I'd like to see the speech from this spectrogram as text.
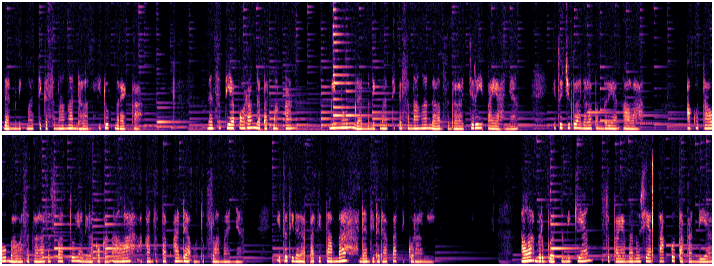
dan menikmati kesenangan dalam hidup mereka. Dan setiap orang dapat makan, minum, dan menikmati kesenangan dalam segala jerih payahnya. Itu juga adalah pemberian Allah. Aku tahu bahwa segala sesuatu yang dilakukan Allah akan tetap ada untuk selamanya. Itu tidak dapat ditambah dan tidak dapat dikurangi. Allah berbuat demikian supaya manusia takut akan Dia,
